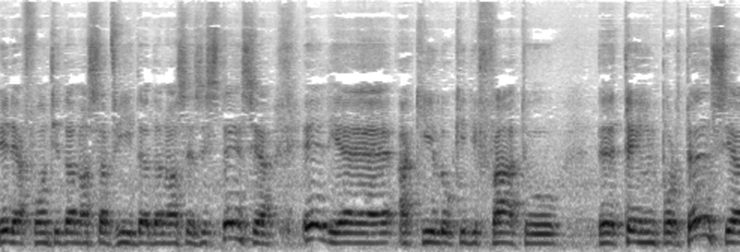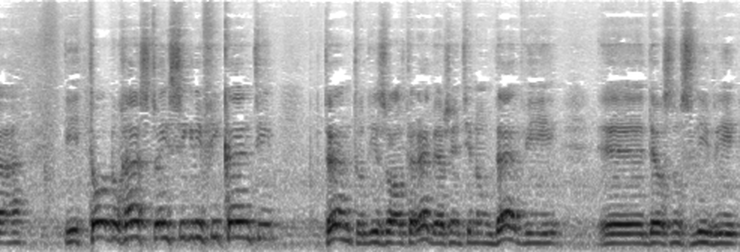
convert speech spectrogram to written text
ele é a fonte da nossa vida, da nossa existência, ele é aquilo que de fato eh, tem importância e todo o resto é insignificante. Portanto, diz o Alter Rebbe, a gente não deve, eh, Deus nos livre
